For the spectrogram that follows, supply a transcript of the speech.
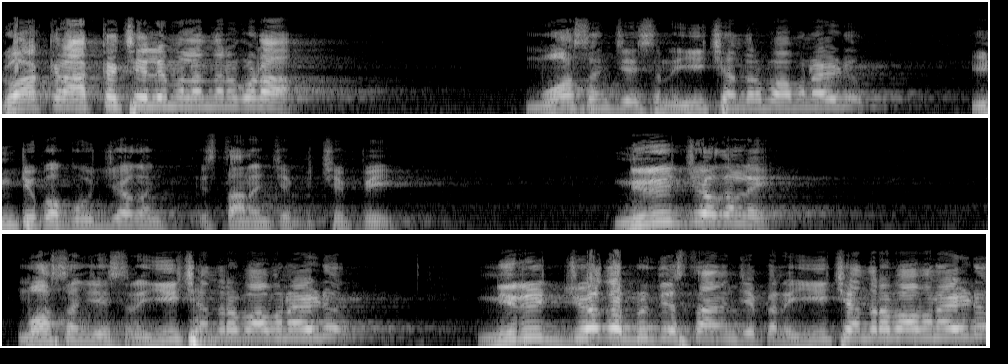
డ్వాక్రా అక్క చెల్లెమ్మలందరూ కూడా మోసం చేసిన ఈ చంద్రబాబు నాయుడు ఇంటికి ఒక ఉద్యోగం ఇస్తానని చెప్పి చెప్పి నిరుద్యోగంలో మోసం చేసిన ఈ చంద్రబాబు నాయుడు నిరుద్యోగ భృతి ఇస్తానని చెప్పిన ఈ చంద్రబాబు నాయుడు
